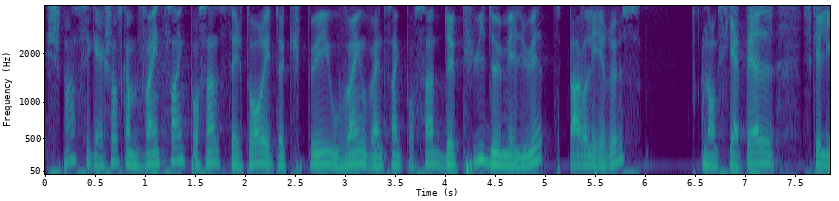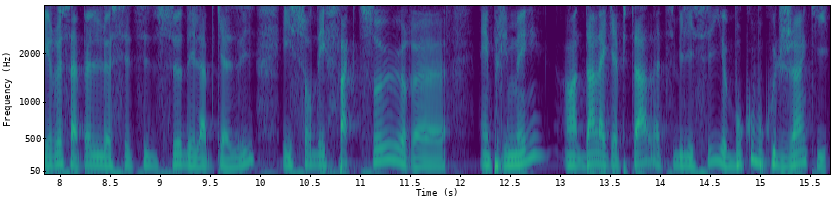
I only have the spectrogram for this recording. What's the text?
je pense que c'est quelque chose comme 25% du territoire est occupé, ou 20 ou 25% depuis 2008 par les Russes. Donc, ce, qu'ils appellent, ce que les Russes appellent l'Ossétie du Sud et l'Abkhazie. Et sur des factures euh, imprimées en- dans la capitale, à Tbilissi, il y a beaucoup, beaucoup de gens qui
